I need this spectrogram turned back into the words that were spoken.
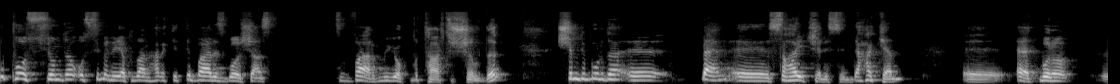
bu pozisyonda Osimhen'e yapılan harekette bariz gol şansı var mı yok mu tartışıldı. Şimdi burada e, ben e, saha içerisinde hakem e, evet bunu e,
